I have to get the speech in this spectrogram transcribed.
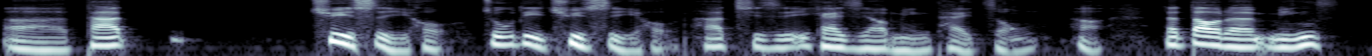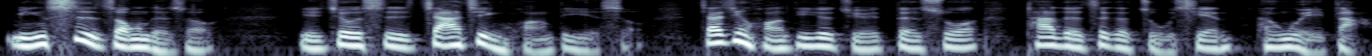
呃，他去世以后，朱棣去世以后，他其实一开始叫明太宗，啊，那到了明明世宗的时候。也就是嘉靖皇帝的时候，嘉靖皇帝就觉得说他的这个祖先很伟大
